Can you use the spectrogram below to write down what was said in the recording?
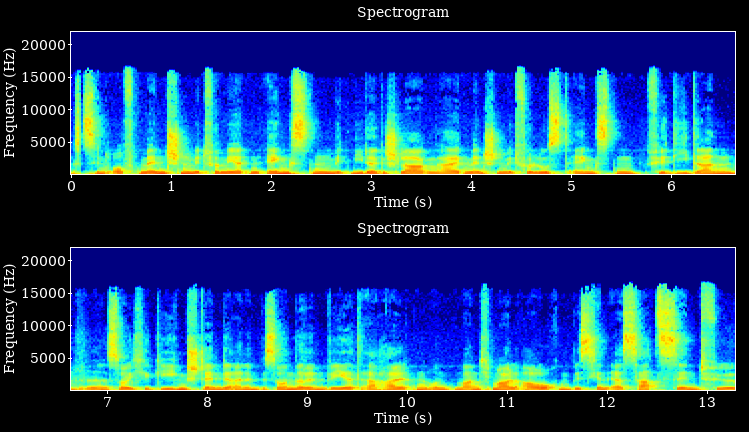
Es sind oft Menschen mit vermehrten Ängsten, mit Niedergeschlagenheit, Menschen mit Verlustängsten, für die dann äh, solche Gegenstände einen besonderen Wert erhalten und manchmal auch ein bisschen Ersatz sind für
